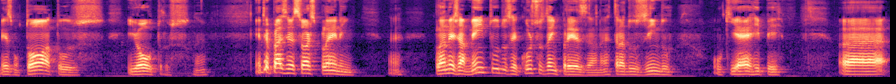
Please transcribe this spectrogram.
mesmo TOTUS e outros. Né? Enterprise Resource Planning, né? planejamento dos recursos da empresa, né? traduzindo o que é RP. Uh, ah,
